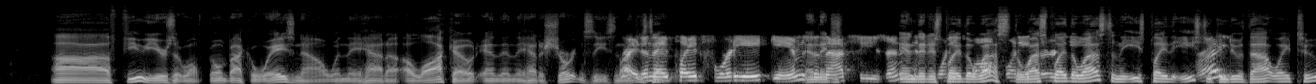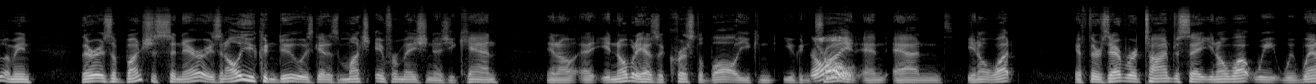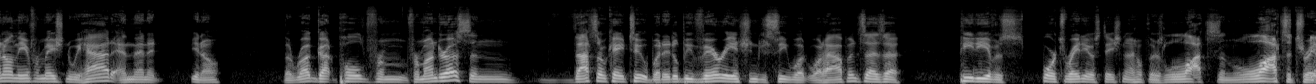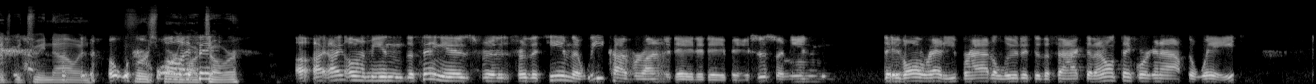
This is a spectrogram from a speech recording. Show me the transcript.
uh, a few years well, going back a ways now when they had a, a lockout and then they had a shortened season. Right, just and they played 48 games in they that just- season. and they just played the West. The West played the West, and the East played the East. You can do it that way too. I mean, there is a bunch of scenarios, and all you can do is get as much information as you can. You know, uh, you, nobody has a crystal ball. You can you can No. try it, and and you know what? If there's ever a time to say, you know what, we we went on the information we had, and then it, you know, the rug got pulled from from under us, and that's okay too. But it'll be very interesting to see what what happens as a PD of a sports radio station. I hope there's lots and lots of trades between now and first part Well, of I think- October. Uh, I, I, I mean, the thing is, for for the team that we cover on a day to day basis, I mean, they've already. Brad alluded to the fact that I don't think we're going to have to wait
